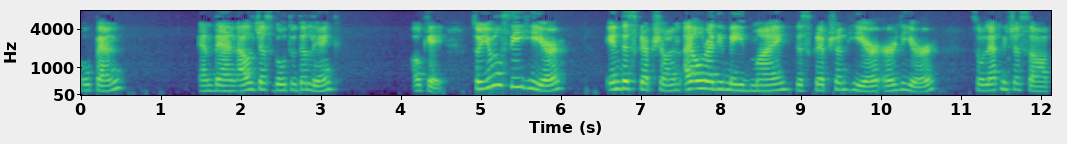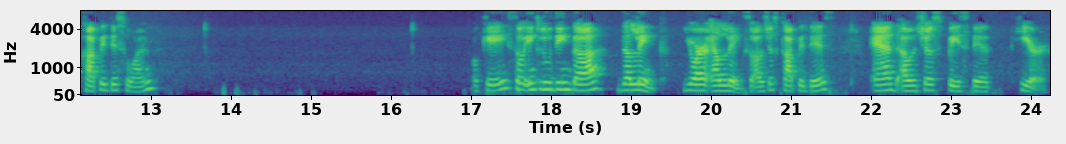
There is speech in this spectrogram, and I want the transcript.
Open. And then I'll just go to the link. Okay, so you will see here in description, I already made my description here earlier. So let me just uh, copy this one. Okay, so including the, the link, URL link. So I'll just copy this and I will just paste it here.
